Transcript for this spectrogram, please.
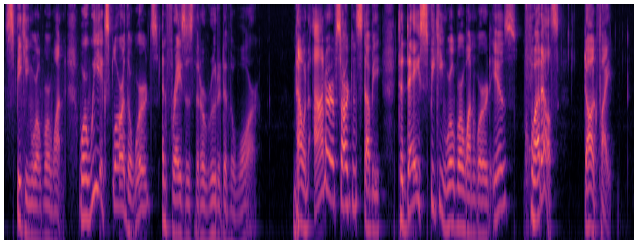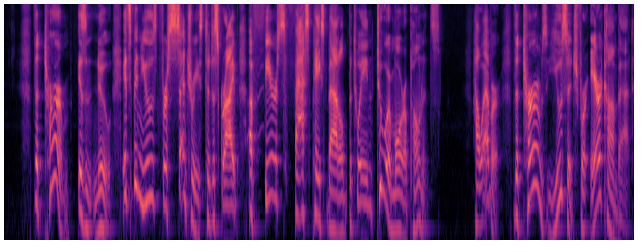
Speaking World War I, where we explore the words and phrases that are rooted in the war. Now, in honor of Sergeant Stubby, today's Speaking World War I word is what else? Dogfight. The term isn't new. It's been used for centuries to describe a fierce, fast paced battle between two or more opponents. However, the term's usage for air combat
